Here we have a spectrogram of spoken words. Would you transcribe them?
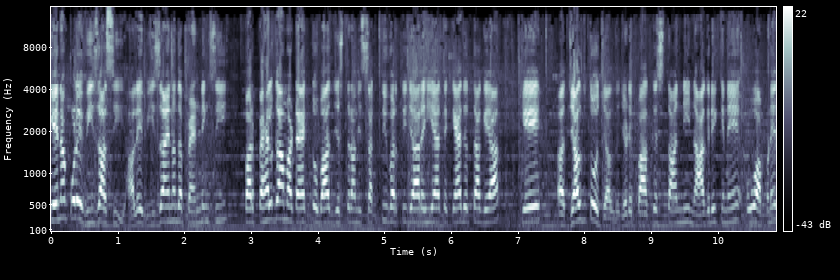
ਕਿ ਇਹਨਾਂ ਕੋਲੇ ਵੀਜ਼ਾ ਸੀ। ਹਾਲੇ ਵੀਜ਼ਾ ਇਹਨਾਂ ਦਾ ਪੈਂਡਿੰਗ ਸੀ, ਪਰ ਪਹਿਲਗਾਮ ਅਟੈਕ ਤੋਂ ਬਾਅਦ ਜਿਸ ਤਰ੍ਹਾਂ ਦੀ ਸਖਤੀ ਵਰਤੀ ਜਾ ਰਹੀ ਹੈ ਤੇ ਕਹਿ ਦਿੱਤਾ ਗਿਆ ਕਿ ਜਲਦ ਤੋਂ ਜਲਦ ਜਿਹੜੇ ਪਾਕਿਸਤਾਨੀ ਨਾਗਰਿਕ ਨੇ ਉਹ ਆਪਣੇ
